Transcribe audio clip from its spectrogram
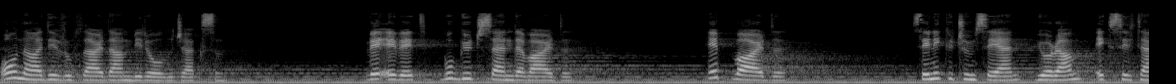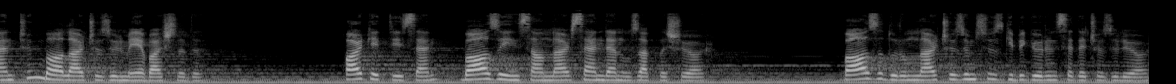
o nadir ruhlardan biri olacaksın. Ve evet, bu güç sende vardı. Hep vardı. Seni küçümseyen, yoran, eksilten tüm bağlar çözülmeye başladı. Fark ettiysen, bazı insanlar senden uzaklaşıyor. Bazı durumlar çözümsüz gibi görünse de çözülüyor.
